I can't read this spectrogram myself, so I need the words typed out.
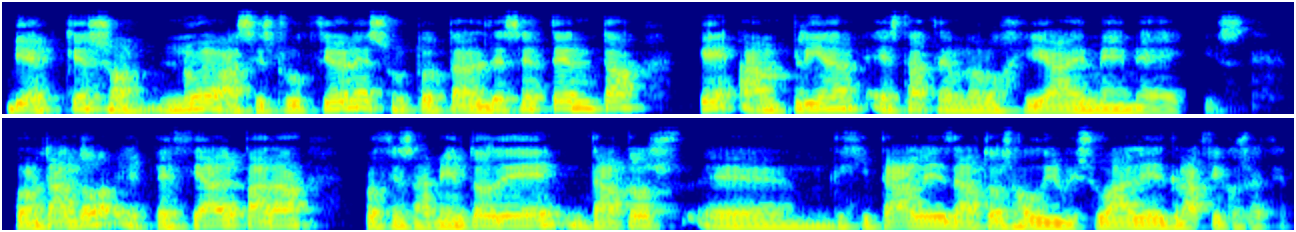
Bien, ¿qué son? Nuevas instrucciones, un total de 70, que amplían esta tecnología MMX. Por lo tanto, especial para procesamiento de datos eh, digitales, datos audiovisuales, gráficos, etc.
